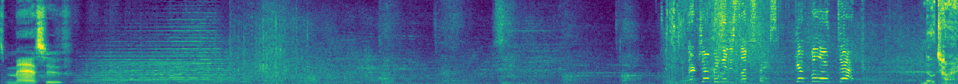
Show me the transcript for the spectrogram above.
Is massive. They're jumping into slip space. Get below deck! No time.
